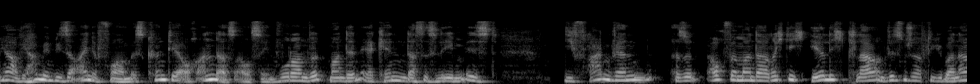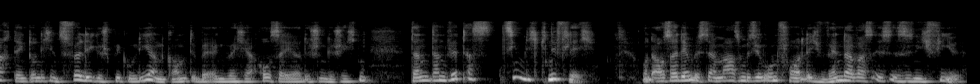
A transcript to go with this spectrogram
ja, wir haben eben diese eine Form. Es könnte ja auch anders aussehen. Woran wird man denn erkennen, dass es Leben ist? Die Fragen werden, also auch wenn man da richtig ehrlich, klar und wissenschaftlich über nachdenkt und nicht ins völlige Spekulieren kommt über irgendwelche außerirdischen Geschichten, dann, dann wird das ziemlich knifflig. Und außerdem ist der Mars ein bisschen unfreundlich. Wenn da was ist, ist es nicht viel.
